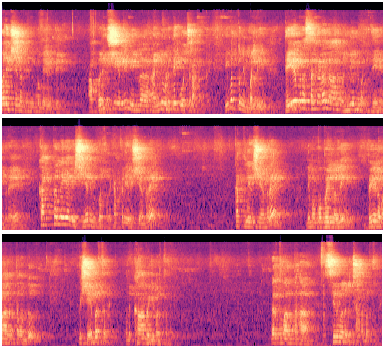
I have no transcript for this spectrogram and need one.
ಪರೀಕ್ಷೆ ನಾನು ನಿನ್ನ ಮುಂದೆ ಹೇಳ್ತೀನಿ ಆ ಪರೀಕ್ಷೆಯಲ್ಲಿ ನಿನ್ನ ಅನ್ಯೂನ್ಯತೆ ಗೋಚರ ಆಗುತ್ತೆ. ಇವತ್ತು ನಿಮ್ಮಲ್ಲಿ ದೇವರ ಸಂಗಡ ನಾನು ಅನ್ಯೂನ್ಯವಾಗಿದ್ದೇನೆ ಅಂದರೆ ಕತ್ತಲೆಯ ವಿಷಯ ನಿಮಗೆ ಬರ್ತದೆ. ಕತ್ತಲೆಯ ವಿಷಯ ಅಂದರೆ, ಕತ್ತಲೆಯ ವಿಷಯ ಅಂದರೆ ನಿಮ್ಮ ಮೊಬೈಲ್ನಲ್ಲಿ ಬೇಡವಾದಂಥ ಒಂದು ವಿಷಯ ಬರ್ತದೆ, ಒಂದು ಕಾಮಿಡಿ ಬರ್ತದೆ. ವ್ಯರ್ಥವಾದಂತಹ ಸಿನಿಮಾದ ವಿಚಾರ ಬರ್ತದೆ.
